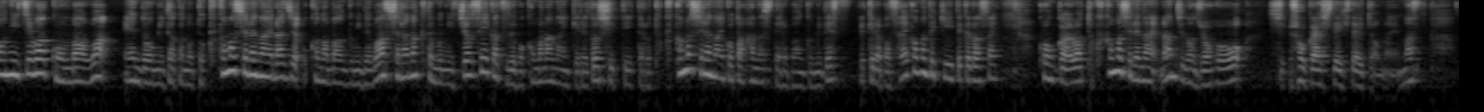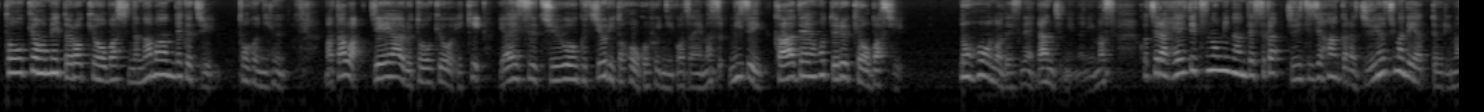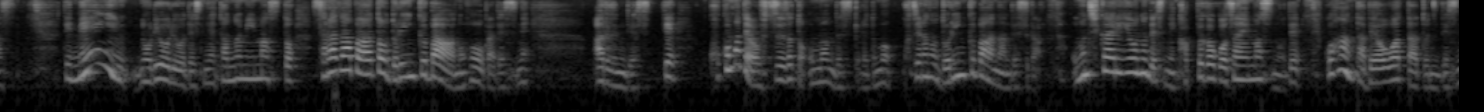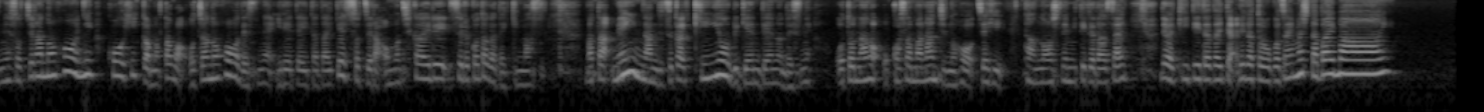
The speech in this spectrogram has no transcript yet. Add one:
こんにちは、こんばんは。遠藤三鷹の得かもしれないラジオ。この番組では知らなくても日常生活では困らないけれど知っていたら得かもしれないことを話している番組です。よければ最後まで聞いてください。今回は得かもしれないランチの情報を紹介していきたいと思います。東京メトロ京橋7番出口徒歩2分、または JR 東京駅八重洲中央口より徒歩5分にございます。三井ガーデンホテル京橋。の方のですねランチになります。こちら平日のみなんですが11時半から14時までやっております。でメインの料理をですね頼みますとサラダバーとドリンクバーの方がですねあるんです。でここまでは普通だと思うんですけれどもこちらのドリンクバーなんですがお持ち帰り用のですねカップがございますのでご飯食べ終わった後にですねそちらの方にコーヒーかまたはお茶の方をですね入れていただいてそちらお持ち帰りすることができます。またメインなんですが金曜日限定のですね大人のお子様ランチの方ぜひ堪能してみてください。では聞いていただいてありがとうございました。バイバーイ。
